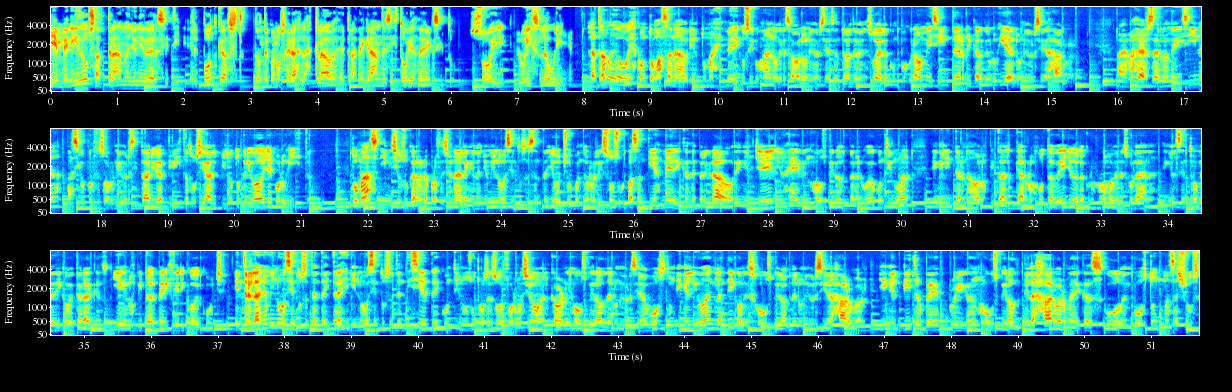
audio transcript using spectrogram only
Bienvenidos a Trama University, el podcast donde conocerás las claves detrás de grandes historias de éxito. Soy Luis Lauriño. La trama de hoy es con Tomás Sanabria. Tomás es médico cirujano egresado a la Universidad Central de Venezuela con posgrado en medicina interna y cardiología de la Universidad de Harvard. Además de ejercer la medicina, ha sido profesor universitario y activista social, piloto privado y ecologista. Tomás inició su carrera profesional en el año 1968 cuando realizó sus pasantías médicas de pregrado en el Yale New Haven Hospital para luego continuar en el internado del Hospital Carlos J. Bello de la Cruz Roja Venezolana, en el Centro Médico de Caracas y en el Hospital Periférico de Coche. Entre el año 1973 y 1977 continuó su proceso de formación en el Carney Hospital de la Universidad de Boston, en el New England Deaconess Hospital de la Universidad Harvard y en el Peter Ben Brigham Hospital de la Harvard Medical School en Boston, Massachusetts.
